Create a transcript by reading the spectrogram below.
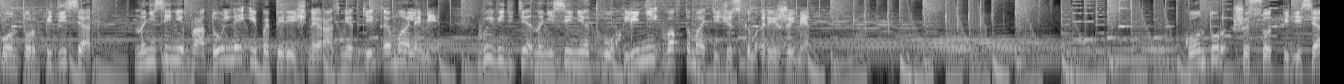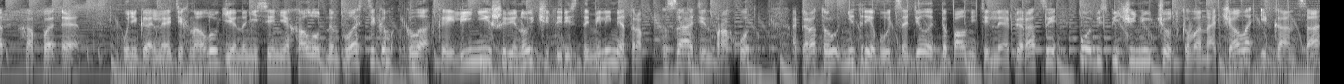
Контур 50 нанесение продольной и поперечной разметки эмалями. Вы видите нанесение двух линий в автоматическом режиме. Контур 650 ХПЭ. Уникальная технология нанесения холодным пластиком гладкой линии шириной 400 мм за один проход. Оператору не требуется делать дополнительные операции по обеспечению четкого начала и конца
